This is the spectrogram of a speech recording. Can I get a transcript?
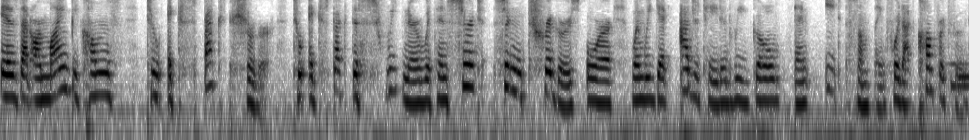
is that our mind becomes to expect sugar, to expect the sweetener within cert certain triggers or when we get agitated, we go and eat something for that comfort food.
